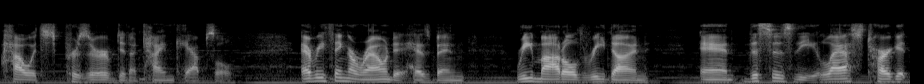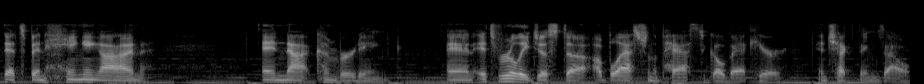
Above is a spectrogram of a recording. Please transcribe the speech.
how it's preserved in a time capsule. Everything around it has been remodeled, redone, and this is the last target that's been hanging on and not converting. And it's really just a, a blast from the past to go back here and check things out.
